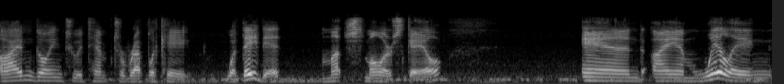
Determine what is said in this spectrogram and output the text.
I'm going to attempt to replicate what they did much smaller scale. And I am willing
